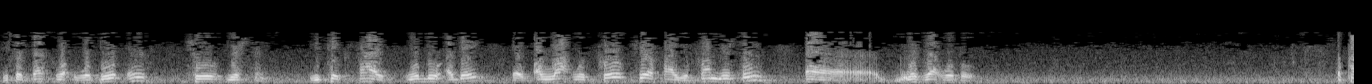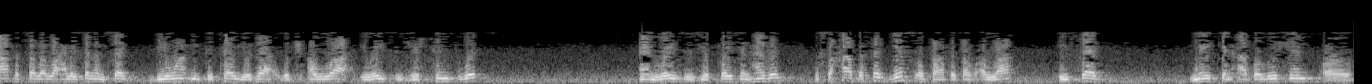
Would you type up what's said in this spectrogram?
He said, that's what wudu is to your sins. You take five wudu a day, Allah will purify you from your sins uh, with that wudu. The Prophet ﷺ said, Do you want me to tell you that which Allah erases your sins with and raises your place in heaven? The Sahaba said, Yes, O Prophet of Allah. He said, Make an ablution or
